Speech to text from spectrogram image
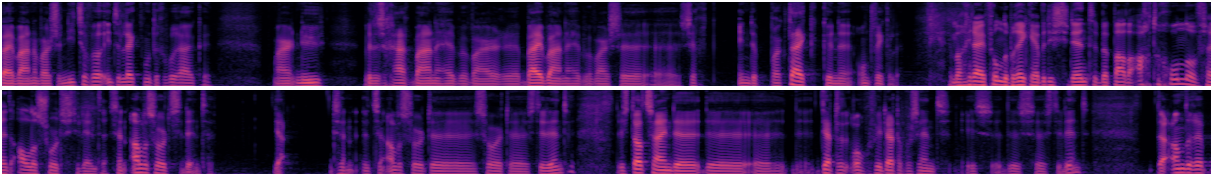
bijbanen waar ze niet zoveel intellect moeten gebruiken. Maar nu willen ze graag banen hebben waar, bijbanen hebben waar ze zich in de praktijk kunnen ontwikkelen. En mag je daar even onderbreken? Hebben die studenten bepaalde achtergronden of zijn het alle soorten studenten? Het zijn alle soorten studenten. Ja, het zijn, het zijn alle soorten, soorten studenten. Dus dat zijn de, de, uh, de 30, ongeveer 30% is dus uh, student. De andere,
